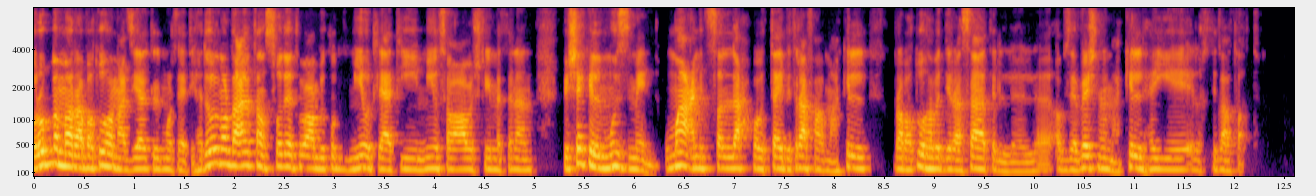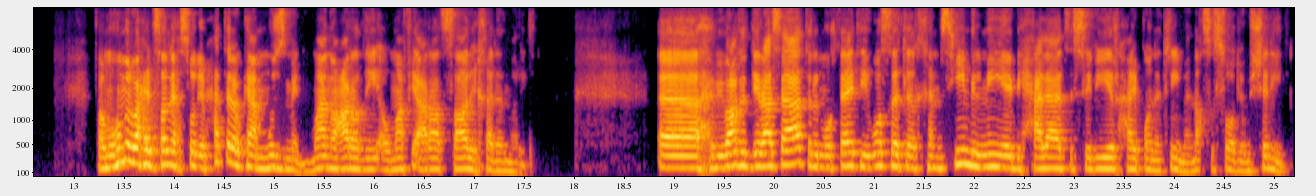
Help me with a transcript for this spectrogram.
وربما ربطوها مع زيادة ال mortality هدول المرضى عادة الصوديوم تبعهم بيكون 130 127 مثلا بشكل مزمن وما عم يتصلح وبالتالي بيترافق مع كل ربطوها بالدراسات ال observational مع كل هي الاختلاطات فمهم الواحد يصلح الصوديوم حتى لو كان مزمن ما انه عرضي أو ما في أعراض صارخة للمريض. آه ببعض الدراسات ال mortality وصلت لل 50% بحالات ال severe hyponatremia نقص الصوديوم الشديد.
